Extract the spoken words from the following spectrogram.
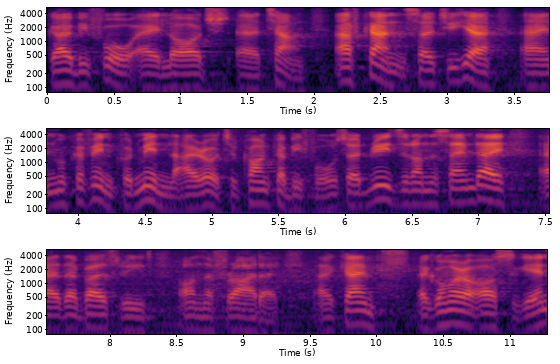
go before a large uh, town. Afkan, so to hear, uh, in Mukafin, Min Lairot, it can't go before, so it reads it on the same day. Uh, they both read on the Friday. Okay, uh, Gemorah asks again,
